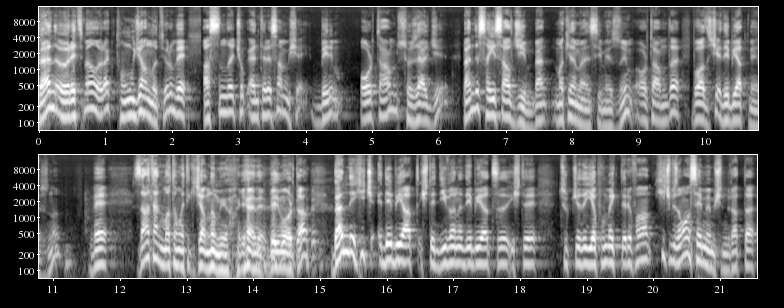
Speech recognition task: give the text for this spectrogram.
ben öğretmen olarak Tonguç'u anlatıyorum ve aslında çok enteresan bir şey. Benim ortağım sözelci. Ben de sayısalcıyım. Ben makine mühendisliği mezunuyum. Ortağım da Boğaziçi Edebiyat mezunu. Ve zaten matematik hiç anlamıyor yani benim ortağım. ben de hiç edebiyat, işte divan edebiyatı, işte Türkçe'de yapım ekleri falan hiçbir zaman sevmemişimdir. Hatta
